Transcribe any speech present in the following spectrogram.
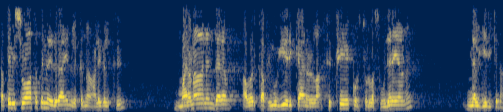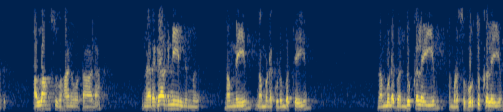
സത്യവിശ്വാസത്തിന് എതിരായി നിൽക്കുന്ന ആളുകൾക്ക് മരണാനന്തരം അവർക്ക് അഭിമുഖീകരിക്കാനുള്ള ശിക്ഷയെക്കുറിച്ചുള്ള സൂചനയാണ് നൽകിയിരിക്കുന്നത്. അള്ളാഹു സുബാനോ താല നരകാഗ്നിയിൽ നിന്ന് നമ്മെയും നമ്മുടെ കുടുംബത്തെയും നമ്മുടെ ബന്ധുക്കളെയും നമ്മുടെ സുഹൃത്തുക്കളെയും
